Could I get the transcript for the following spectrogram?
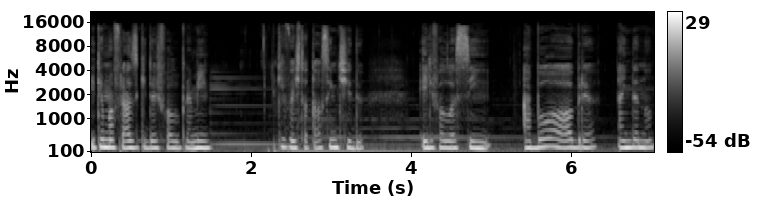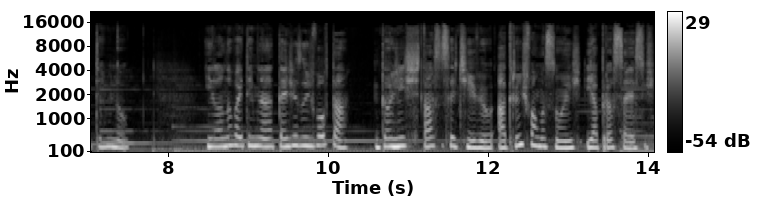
E tem uma frase que Deus falou para mim que fez total sentido. Ele falou assim: a boa obra ainda não terminou. E ela não vai terminar até Jesus voltar. Então a gente está suscetível a transformações e a processos.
